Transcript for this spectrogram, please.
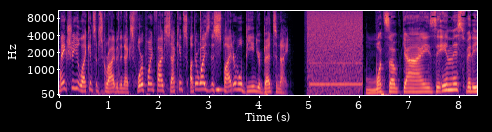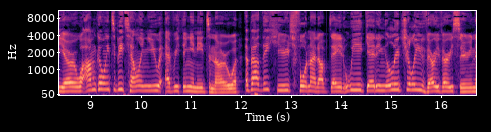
Make sure you like and subscribe in the next 4.5 seconds, otherwise this spider will be in your bed tonight. What's up guys, in this video I'm going to be telling you everything you need to know about the huge Fortnite update we're getting literally very very soon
